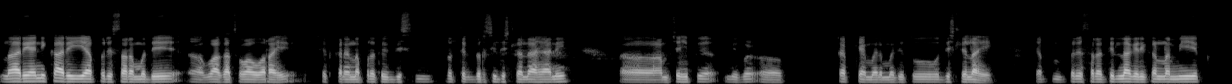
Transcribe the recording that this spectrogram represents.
नारी आणि कारी या परिसरामध्ये वाघाचा वावर आहे. शेतकऱ्यांना प्रत्येक दिस प्रत्येकदर्शी दिसलेला आहे आणि आमच्या हे ट्रॅप कॅमेऱ्यामध्ये तो दिसलेला आहे. त्या परिसरातील नागरिकांना मी एक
